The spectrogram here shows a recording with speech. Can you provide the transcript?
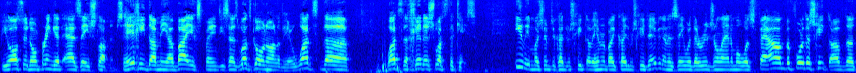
but you also don't bring it as a Shlamim. So Hechi Dami Abaye explains, he says, what's going on over here? What's the what's the Chiddush? What's the case? Ili Mashim to Kadim Shchita over him by Kadim Shchita. If you're going to say where the original animal was found before the Shchita of the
